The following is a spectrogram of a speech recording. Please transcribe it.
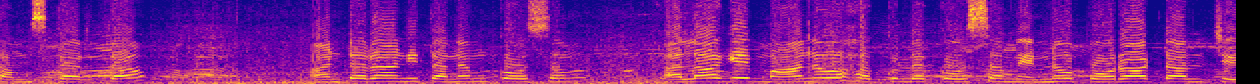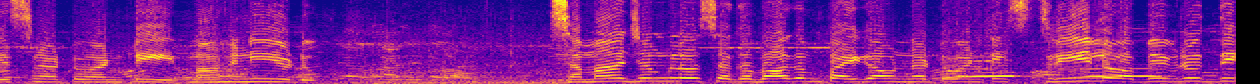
సంస్కర్త. అంటరానితనం కోసం అలాగే మానవ హక్కుల కోసం ఎన్నో పోరాటాలు చేసినటువంటి మహనీయుడు. సమాజంలో సగభాగం పైగా ఉన్నటువంటి స్త్రీలు అభివృద్ధి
